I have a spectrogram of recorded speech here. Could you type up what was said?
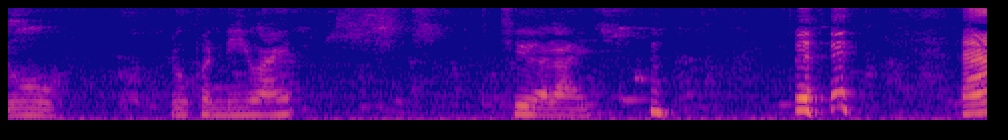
ดู ดูคนนี้ไว้ ชื่ออะไร ฮะ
